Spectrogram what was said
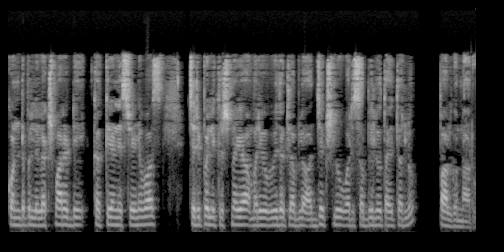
కొండపల్లి లక్ష్మారెడ్డి కక్కిరేని శ్రీనివాస్ చెరిపల్లి కృష్ణయ్య మరియు వివిధ క్లబ్ల అధ్యక్షులు వారి సభ్యులు తదితరులు పాల్గొన్నారు.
